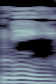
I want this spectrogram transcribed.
knee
